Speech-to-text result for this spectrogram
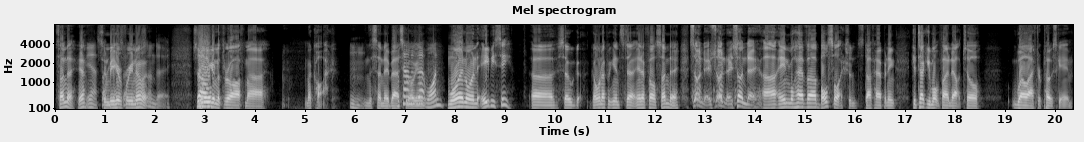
Sunday, yeah, Yeah, it's going to be here before you Sunday, know it. Sunday. So you're going to throw off my my clock Mhm. in the Sunday What time basketball is game. that? One? One on ABC. Uh, so g- going up against uh, NFL Sunday, Sunday, Sunday, Sunday, uh, and we'll have uh, bowl selection stuff happening. Kentucky won't find out till well after post game,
